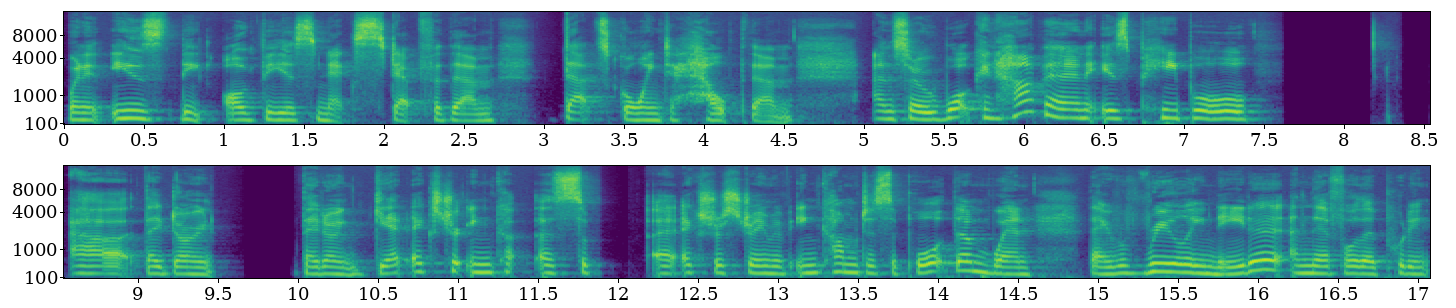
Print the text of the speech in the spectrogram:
when it is the obvious next step for them that's going to help them. And so what can happen is people uh, they don't they don't get extra income a, a extra stream of income to support them when they really need it and therefore they're putting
